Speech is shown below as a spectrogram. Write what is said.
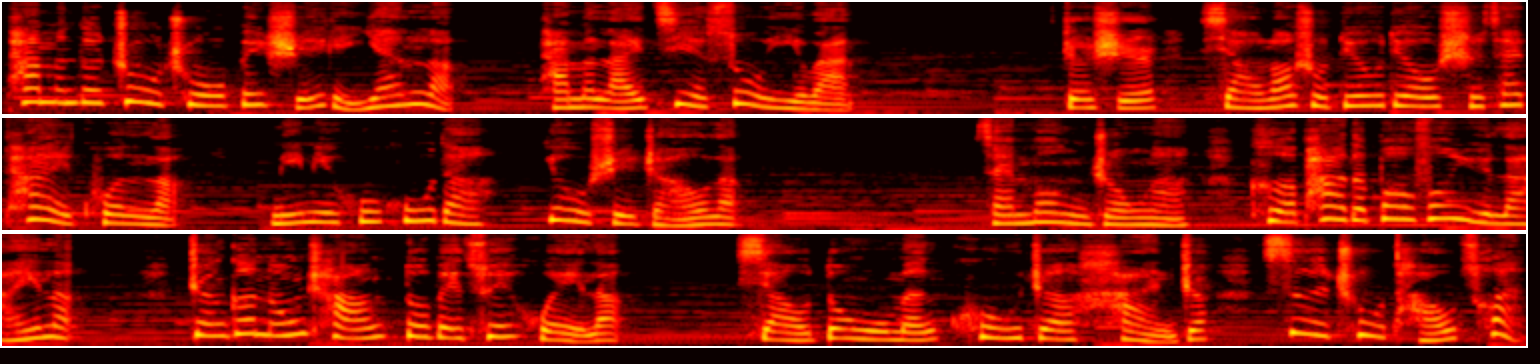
他们的住处被水给淹了，他们来借宿一晚。这时，小老鼠丢丢实在太困了，迷迷糊糊的。又睡着了，在梦中啊，可怕的暴风雨来了，整个农场都被摧毁了，小动物们哭着喊着四处逃窜，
